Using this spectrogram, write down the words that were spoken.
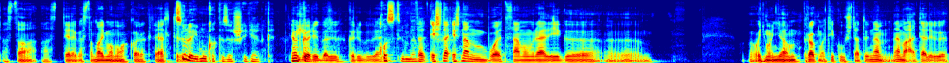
azt a, azt, tényleg azt a nagymama karaktert. Szülői munkaközösség elnöke. Ja, körülbelül, körülbelül. Kosztümben. Tehát, és, ne, és nem volt számomra elég, ö, ö, hogy mondjam, pragmatikus, tehát hogy nem, nem állt elő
